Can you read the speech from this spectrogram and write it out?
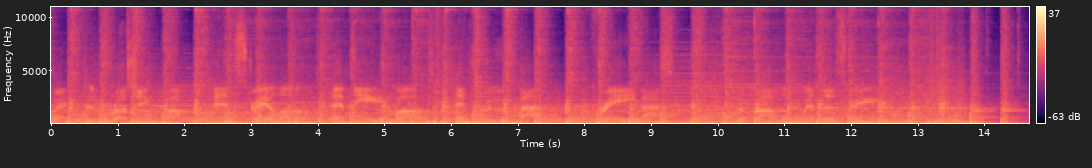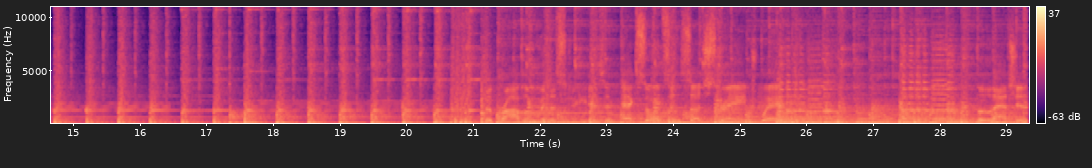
sweat and rushing cars and stray alarms, it exhorts in such strange ways the latches,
